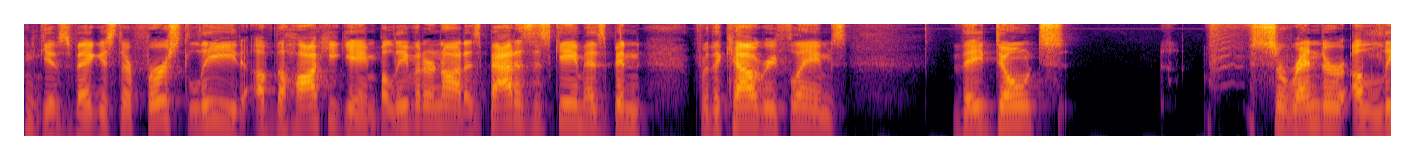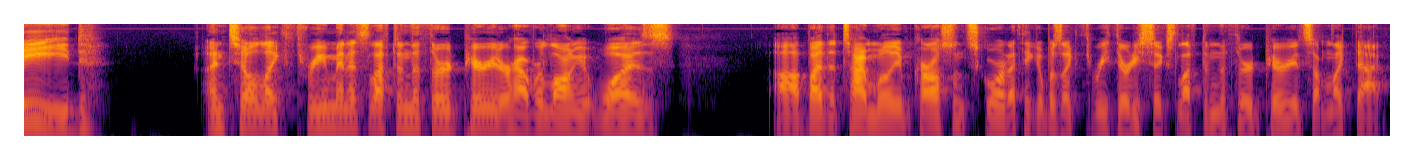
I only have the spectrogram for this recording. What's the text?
and gives Vegas their first lead of the hockey game. Believe it or not, as bad as this game has been for the Calgary Flames, they don't surrender a lead until like three minutes left in the third period or however long it was uh, by the time William Karlsson scored. I think it was like 336 left in the third period, something like that.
